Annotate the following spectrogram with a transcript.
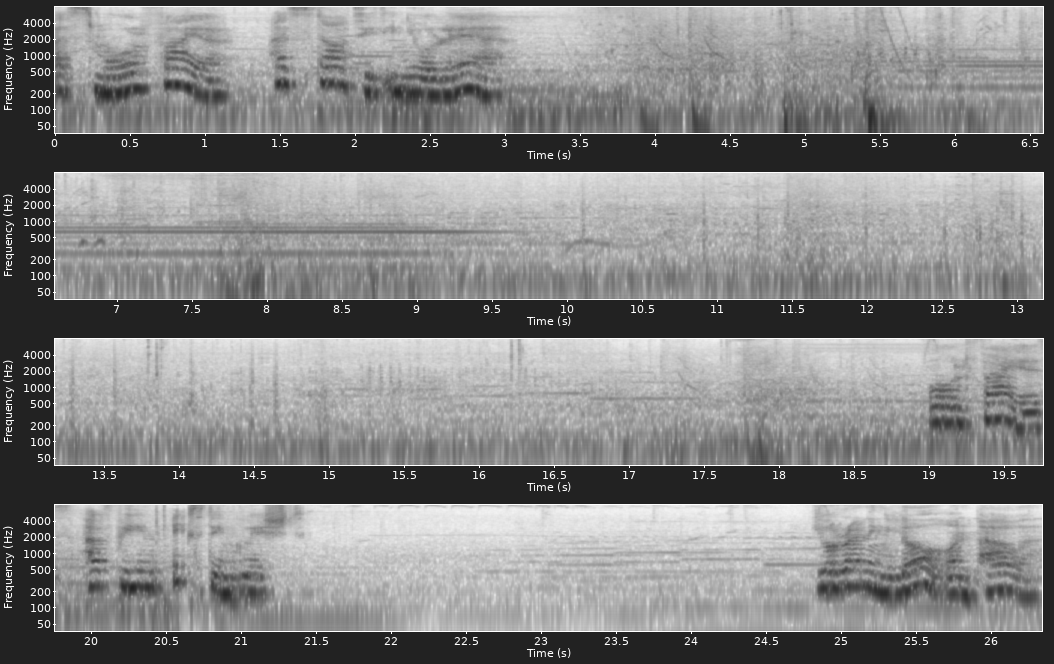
A small fire has started in your lair. All fires have been extinguished. You're running low on power.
